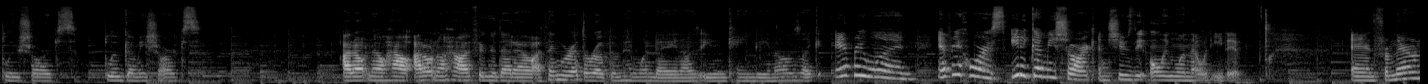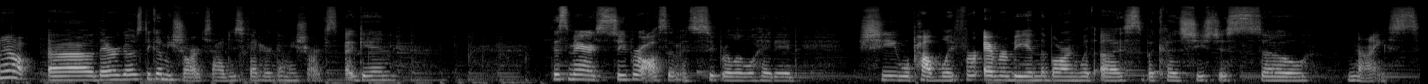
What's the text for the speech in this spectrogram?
blue sharks, blue gummy sharks. I don't know how I don't know how I figured that out. I think we were at the roping pin one day and I was eating candy and I was like, everyone, every horse, eat a gummy shark. And she was the only one that would eat it. And from there on out, uh, there goes the gummy sharks. I just fed her gummy sharks. Again, this mare is super awesome and super level-headed. She will probably forever be in the barn with us because she's just so nice.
